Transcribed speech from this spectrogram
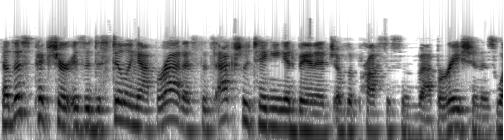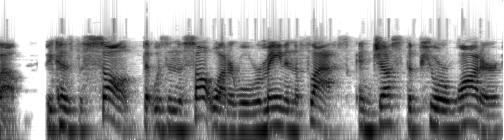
Now this picture is a distilling apparatus that's actually taking advantage of the process of evaporation as well, because the salt that was in the salt water will remain in the flask and just the pure water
